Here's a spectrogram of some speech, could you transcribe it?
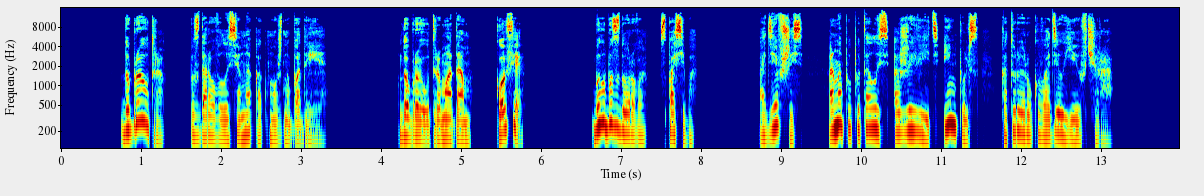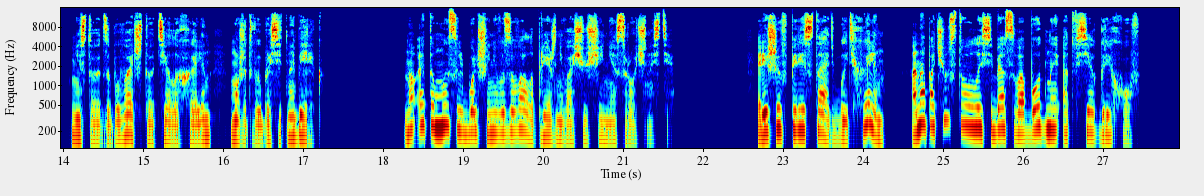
«Доброе утро», — поздоровалась она как можно бодрее. «Доброе утро, мадам. Кофе?» «Было бы здорово, спасибо». Одевшись, она попыталась оживить импульс, который руководил ею вчера. Не стоит забывать, что тело Хелен может выбросить на берег. Но эта мысль больше не вызывала прежнего ощущения срочности. Решив перестать быть Хелен, она почувствовала себя свободной от всех грехов,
